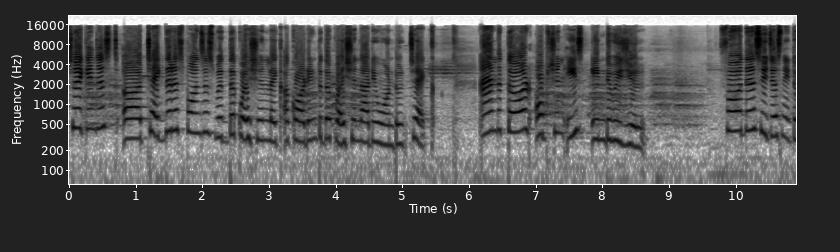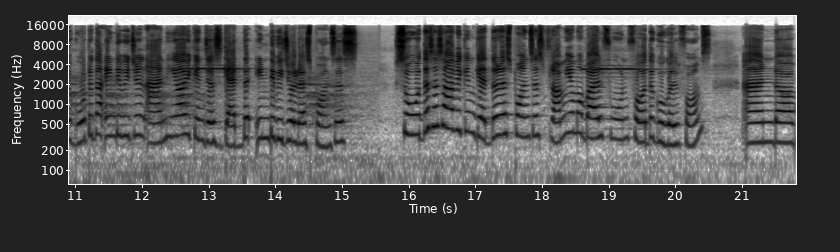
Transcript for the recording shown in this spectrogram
So you can just uh, check the responses with the question like according to the question that you want to check. And the third option is individual. For this you just need to go to the individual and here you can just get the individual responses. So this is how we can get the responses from your mobile phone for the google forms and uh,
